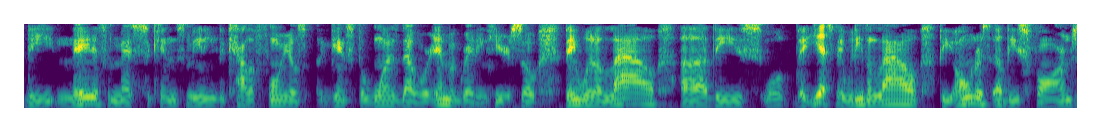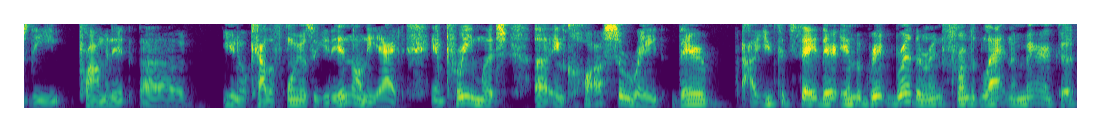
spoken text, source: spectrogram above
the native Mexicans, meaning the Californios, against the ones that were immigrating here. So they would allow uh, these. Well, they, yes, they would even allow the owners of these farms, the prominent uh, you know Californians to get in on the act and pretty much uh, incarcerate their uh, you could say their immigrant brethren from Latin America,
